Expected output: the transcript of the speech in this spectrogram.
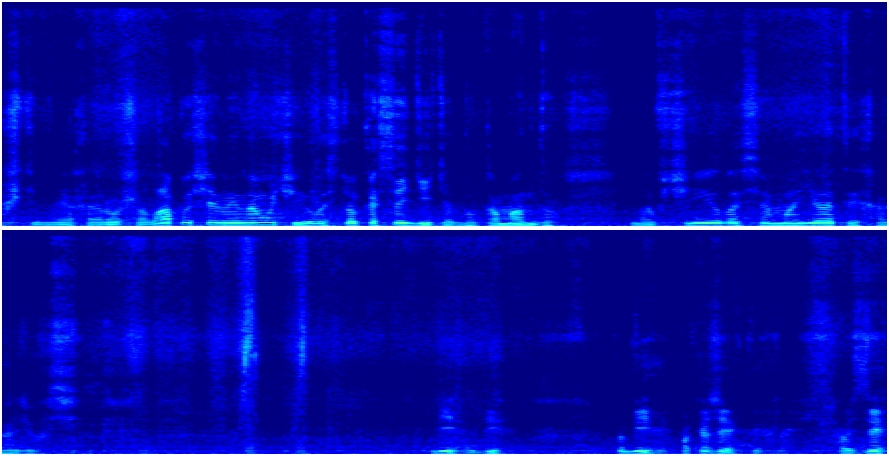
Ах ты моя хорошая. Лапу ще не научилась, только сидіть одну команду навчилася. Моя ти халюсь. Бігай, бігай. Побігай, покажи, як ти граєш. Ось здесь.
